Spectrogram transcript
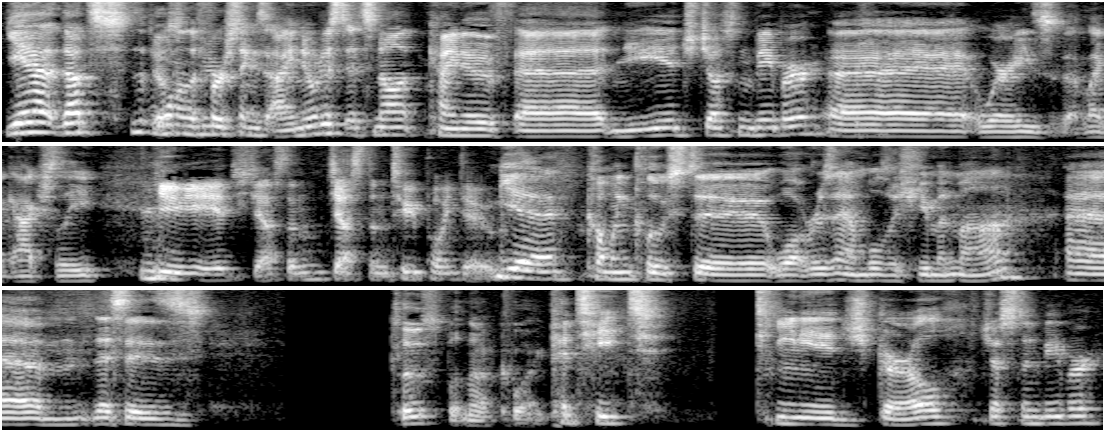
Yeah, that's th- one of the Bieber. first things I noticed. It's not kind of uh, new age Justin Bieber, uh, where he's like actually New age Justin, Justin oh. 2.0. yeah coming close to what resembles a human man. Um, this is Close but not quite. petite teenage girl Justin Bieber.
